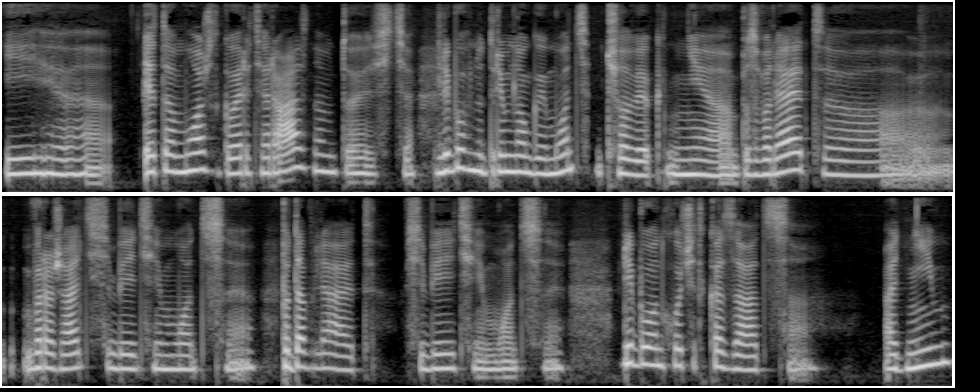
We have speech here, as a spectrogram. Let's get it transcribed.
и это может говорить о разном, то есть либо внутри много эмоций, человек не позволяет э, выражать себе эти эмоции, подавляет в себе эти эмоции, либо он хочет казаться одним,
